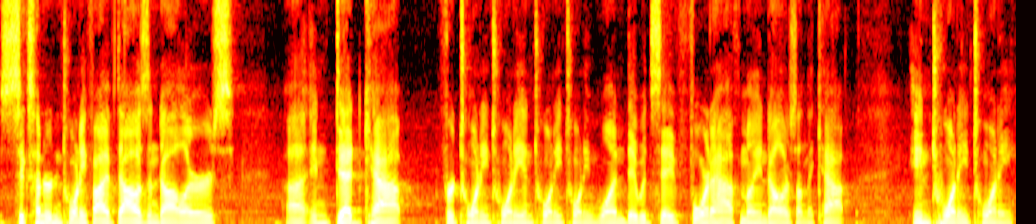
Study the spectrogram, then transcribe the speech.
$625,000 uh, in dead cap for 2020 and 2021. They would save $4.5 million on the cap in 2020.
